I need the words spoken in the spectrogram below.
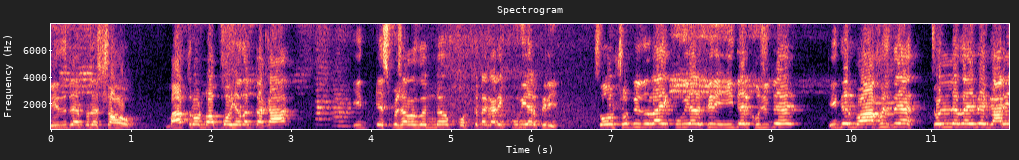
digital plate সহ মাত্র নব্বই হাজার টাকা ঈদ স্পেশালের জন্য প্রত্যেকটা গাড়ি কুরিয়ার ফ্রি চৌষট্টি জুলাই কুরিয়ার ফ্রি ঈদের খুশিতে ঈদের মহা খুশিতে চলে যাইবে গাড়ি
